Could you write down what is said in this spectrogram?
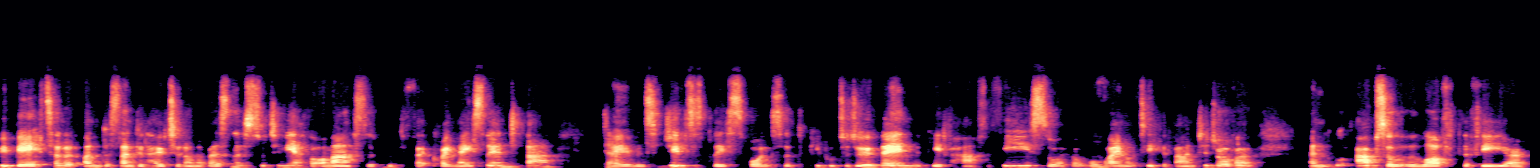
be better at understanding how to run a business. So to me, I thought a master would fit quite nicely into that. Yeah. Um, and St James's Place sponsored people to do it then. They paid for half the fees. So I thought, well, why not take advantage of it? And absolutely loved the three year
